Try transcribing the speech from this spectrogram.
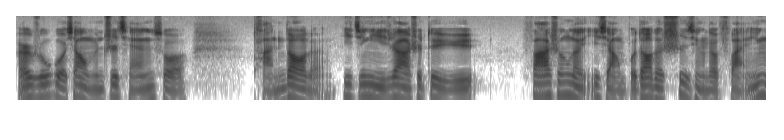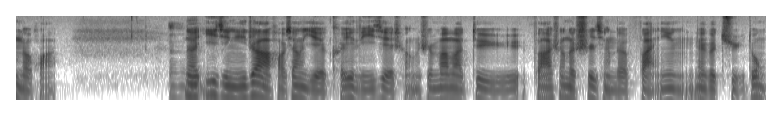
而如果像我们之前所谈到的，一惊一乍是对于发生了意想不到的事情的反应的话，那一惊一乍好像也可以理解成是妈妈对于发生的事情的反应那个举动。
